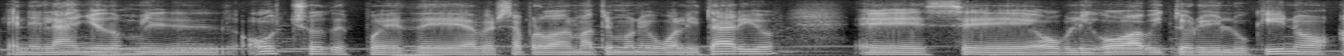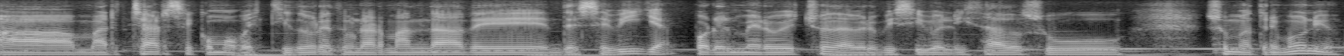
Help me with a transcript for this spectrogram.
en el año 2008, después de haberse aprobado el matrimonio igualitario, eh, se obligó a Vittorio y Luquino a marcharse como vestidores de una hermandad de, Sevilla por el mero hecho de haber visibilizado su, matrimonio.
